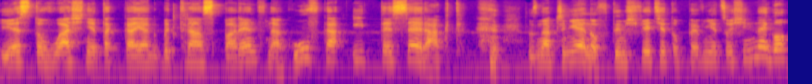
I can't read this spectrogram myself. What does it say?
Jest to właśnie taka jakby transparentna główka i tesserakt. to znaczy nie no, w tym świecie to pewnie coś innego,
